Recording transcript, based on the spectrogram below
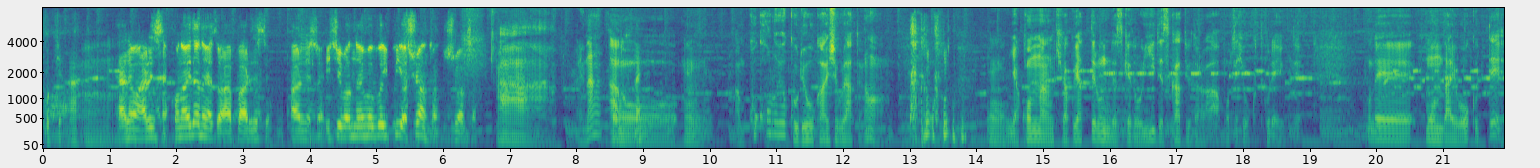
こっちやな。いやでもあれですね、この間のやつはやっぱあれですよ。あれですよ。一番の MVP はシュアンさんとシュアンさん。あああれな、そうあのねーうんあ快く了解してくれはってな。うん、いやこんなん企画やってるんですけどいいですかって言ったらあもうぜひ送ってくれ言って。ほんで問題を送って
